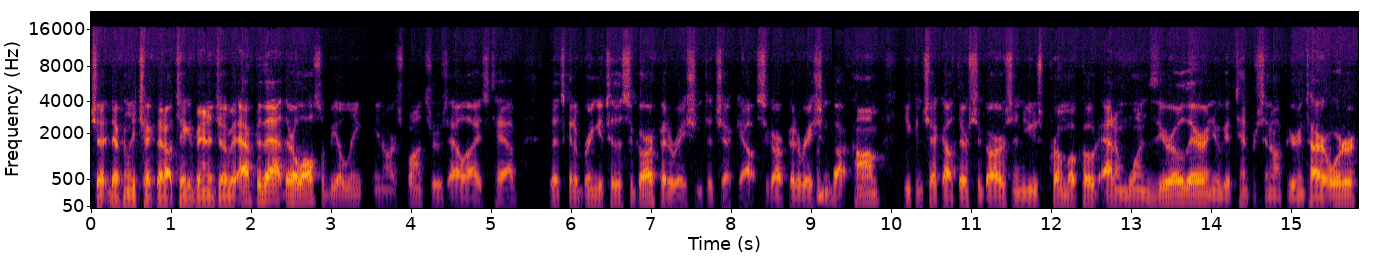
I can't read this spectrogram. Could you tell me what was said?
definitely check that out. Take advantage of it. After that, there will also be a link in our sponsors allies tab that's going to bring you to the Cigar Federation to check out. CigarFederation.com. You can check out their cigars and use promo code Adam10 there, and you'll get 10% off your entire order.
